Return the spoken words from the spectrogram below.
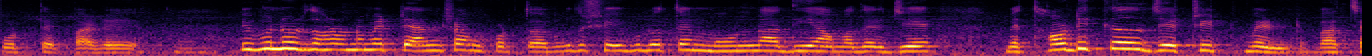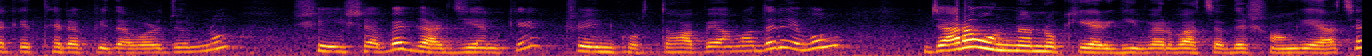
করতে পারে বিভিন্ন ধরনের ট্যানট্রাম করতে হবে। কিন্তু সেইগুলোতে মন না দিয়ে আমাদের যে মেথডিক্যাল যে ট্রিটমেন্ট বাচ্চাকে থেরাপি দেওয়ার জন্য সেই হিসাবে গার্জিয়ানকে ট্রেন করতে হবে আমাদের এবং যারা অন্যান্য কেয়ার গিভার বাচ্চাদের সঙ্গে আছে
